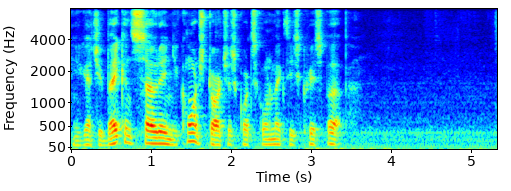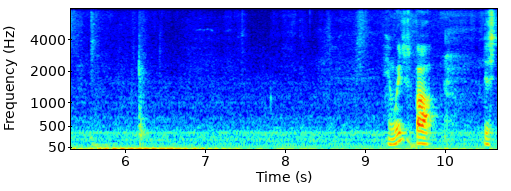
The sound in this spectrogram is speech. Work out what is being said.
And you got your baking soda and your cornstarch is what's going to make these crisp up. And we just bought just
